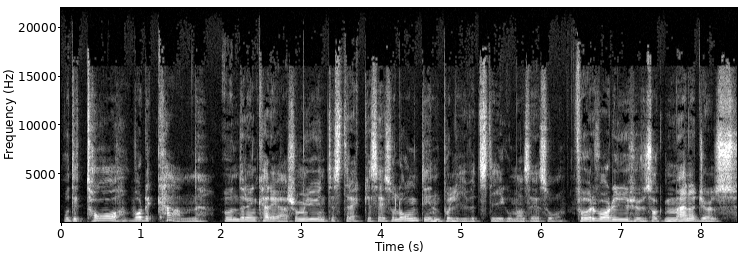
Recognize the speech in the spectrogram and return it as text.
och det tar vad det kan under en karriär som ju inte sträcker sig så långt in på livets stig om man säger så. Förr var det ju i huvudsak managers,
